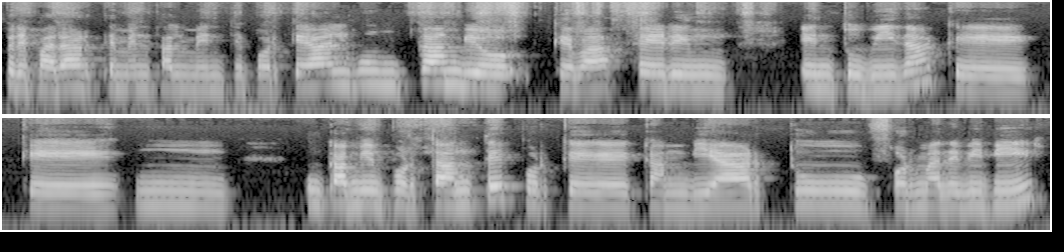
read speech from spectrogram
prepararte mentalmente porque hay algún cambio que va a hacer en, tu vida, que, es un, cambio importante porque cambiar tu forma de vivir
